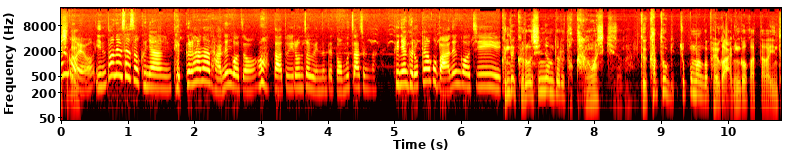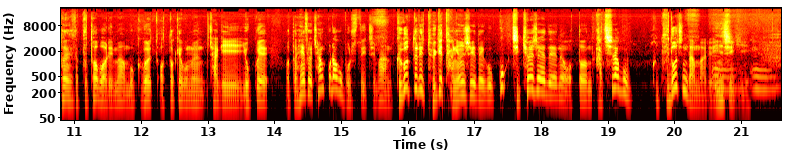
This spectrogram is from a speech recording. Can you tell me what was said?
인터넷이다. 거예요. 인터넷에서 그냥 댓글 하나 다는 거죠. 어, 나도 이런 적 있는데 너무 짜증나. 그냥 그렇게 하고 마는 거지. 근데 그런 신념들을 더 강화시키잖아. 그 카톡이 조그만 거 별거 아닌 것 같다가 인터넷에 붙어버리면 뭐 그걸 어떻게 보면 자기 욕구의 어떤 해소의 창구라고 볼 수도 있지만 그것들이 되게 당연시되고 꼭 지켜져야 되는 어떤 가치라고 그 굳어진단 말이에요, 인식이. 음.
